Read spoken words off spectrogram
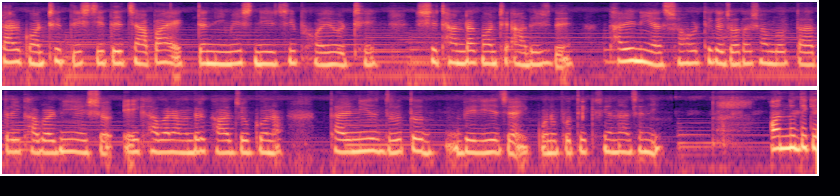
তার কণ্ঠের দৃষ্টিতে চাপা একটা নিমেষ নির্জীব হয়ে ওঠে। সে ঠান্ডা কণ্ঠে আদেশ দেয় থারি নিয়াজ শহর থেকে যথাসম্ভব তাড়াতাড়ি খাবার নিয়ে এসো। এই খাবার আমাদের খাওয়ার যোগ্য না। থারি নিয়াজ দ্রুত বেরিয়ে যায় কোনো প্রতিক্রিয়া না জানি। অন্যদিকে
